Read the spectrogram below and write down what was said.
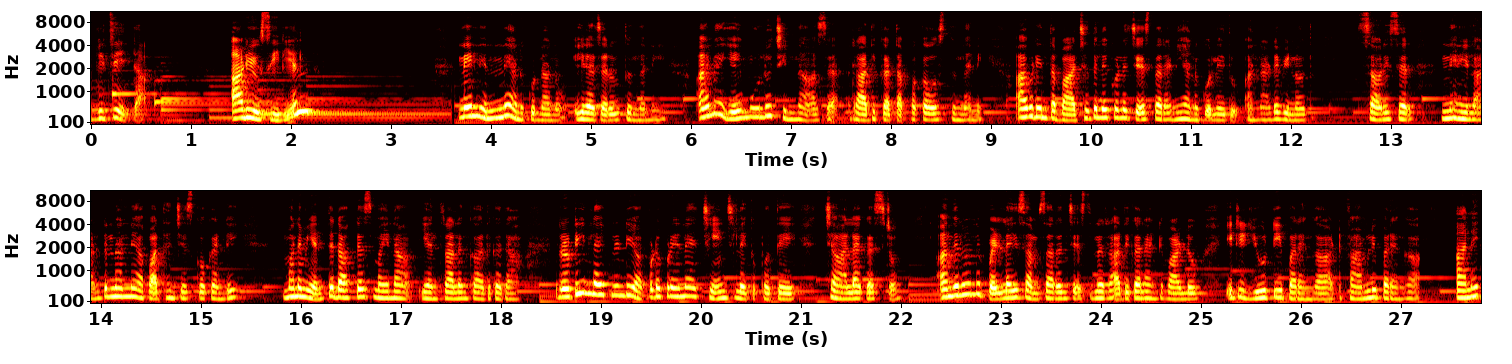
విజేత. Audio serial. నేను నిన్నే అనుకున్నాను ఇలా జరుగుతుందని. అయినా ఏ మూలో చిన్న ఆశ రాధిక తప్పక వస్తుందని. ఆవిడింత బాధ్యత లేకుండా చేస్తారని అనుకోలేదు అన్నాడు వినోద్. సారీ సార్ నేను ఇలా అంటున్నాన్ని అపార్థం చేసుకోకండి. మనం ఎంత డాక్టర్స్ అయినా యంత్రాలం కాదు కదా. రొటీన్ లైఫ్ నుండి అప్పుడప్పుడైనా చేంజ్ లేకపోతే చాలా కష్టం. అందులోనే పెళ్ళై సంసారం చేస్తున్న రాధిక లాంటి వాళ్ళు ఇటు డ్యూటీ పరంగా అటు ఫ్యామిలీ పరంగా అనేక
